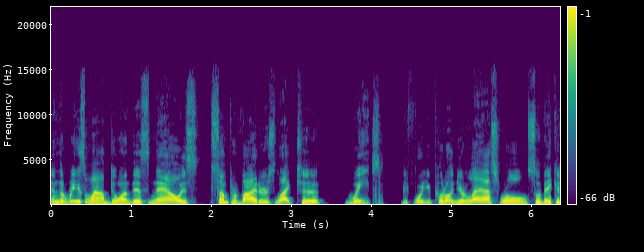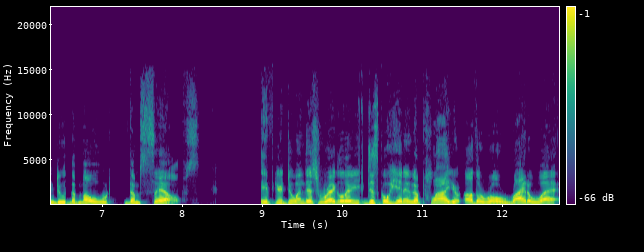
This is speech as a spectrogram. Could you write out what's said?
And the reason why I'm doing this now is some providers like to wait before you put on your last roll so they can do the mold themselves. If you're doing this regularly, just go ahead and apply your other roll right away.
